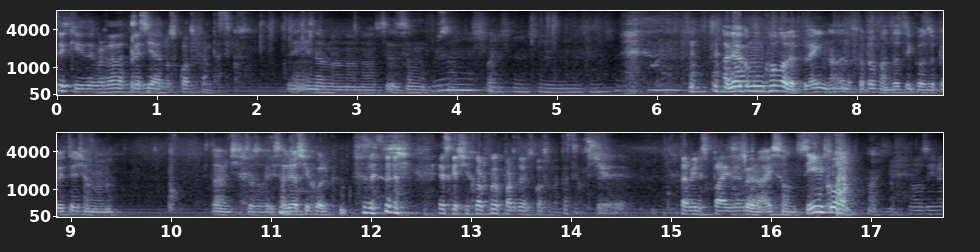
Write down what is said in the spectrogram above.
gente que de verdad aprecia a los cuatro fantásticos. Sí, no, no, no, no. Son, son- son- Había como un juego de Play, ¿no? De los cuatro fantásticos de PlayStation 1. Estaba bien chistoso. Y salía She-Hulk. es que She-Hulk fue parte de los cuatro fantásticos. También Spider. Pero ahí son cinco. No, sí, no.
